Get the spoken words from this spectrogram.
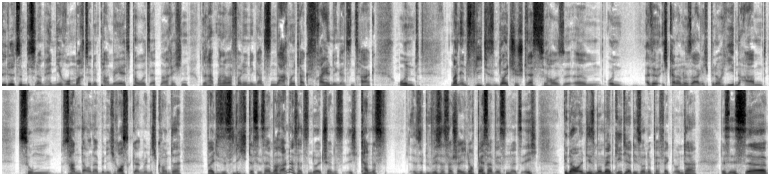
düdelt so ein bisschen am Handy rum, macht so ein paar Mails, ein paar WhatsApp-Nachrichten. Und dann hat man aber vor allem den ganzen Nachmittag frei und den ganzen Tag. Und man entflieht diesem deutschen Stress zu Hause. Ähm, und also ich kann auch nur sagen, ich bin auch jeden Abend zum Sundowner bin ich rausgegangen, wenn ich konnte, weil dieses Licht, das ist einfach anders als in Deutschland. Das, ich kann das also du wirst das wahrscheinlich noch besser wissen als ich. Genau in diesem Moment geht ja die Sonne perfekt unter. Das ist äh,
